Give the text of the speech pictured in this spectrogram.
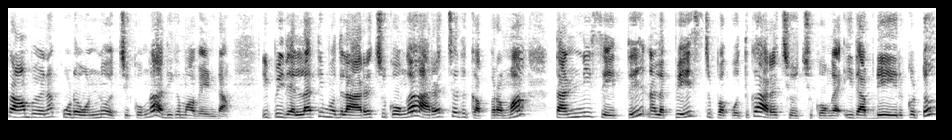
கிராம்பு வேணால் கூட ஒன்று வச்சுக்கோங்க அதிகமாக வேண்டாம். இப்போ இது எல்லாத்தையும் முதல்ல அரைச்சிக்கோங்க. அரைச்சதுக்கு அப்புறமா தண்ணி சேர்த்து நல்ல பேஸ்ட் பக்குவத்துக்கு அரைச்சி வச்சுக்கோங்க. இது அப்படியே இருக்கட்டும்.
